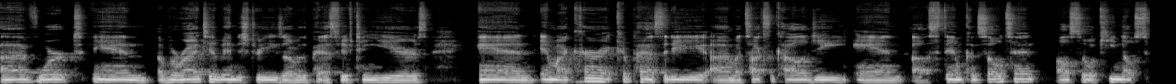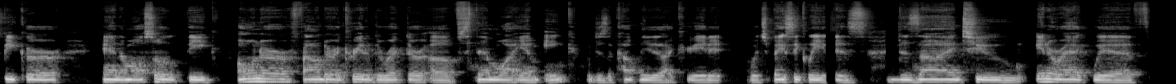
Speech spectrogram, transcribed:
I've worked in a variety of industries over the past 15 years, and in my current capacity, I'm a toxicology and STEM consultant, also a keynote speaker, and I'm also the owner, founder, and creative director of STEM-YM Inc., which is a company that I created, which basically is designed to interact with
